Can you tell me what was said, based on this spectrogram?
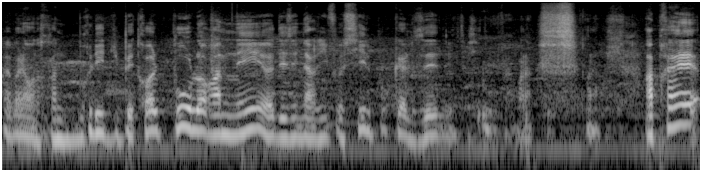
voilà, on est en train de brûler du pétrole pour leur amener des énergies fossiles pour qu'elles aient des... voilà. Après,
